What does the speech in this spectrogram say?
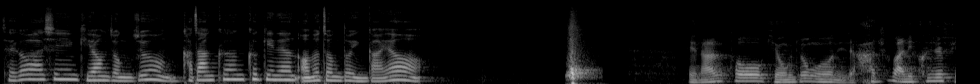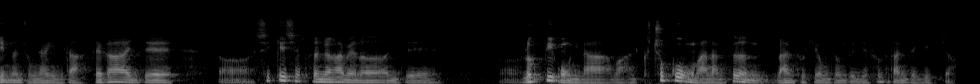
제거하신 기형종 중 가장 큰 크기는 어느 정도인가요? 예, 난소 기형종은 이제 아주 많이 커질 수 있는 종양입니다. 제가 이제 어, 쉽게 설명하면은 이제 어, 럭비공이나 뭐한 축구공만한 그런 난소 기형종도 이제 수술한 적이 있죠.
